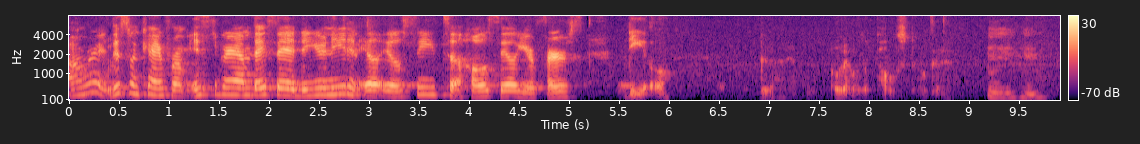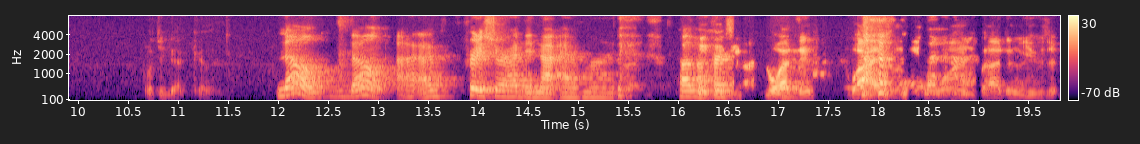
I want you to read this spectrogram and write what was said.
All right. This one came from Instagram. They said, "Do you need an LLC to wholesale your first deal?" oh, that was a post. Okay, Mhm. what you got, Kelly? No, don't. I, I'm pretty sure I did not have mine. Probably my first. No, I did. Well, I had one, but I didn't use it.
